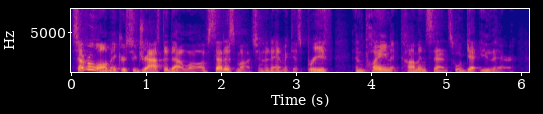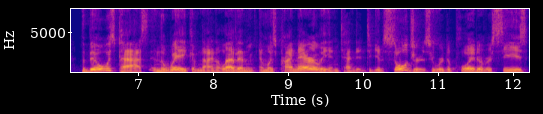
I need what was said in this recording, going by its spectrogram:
Several lawmakers who drafted that law have said as much in an amicus brief, and plain common sense will get you there. The bill was passed in the wake of 9 11 and was primarily intended to give soldiers who were deployed overseas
